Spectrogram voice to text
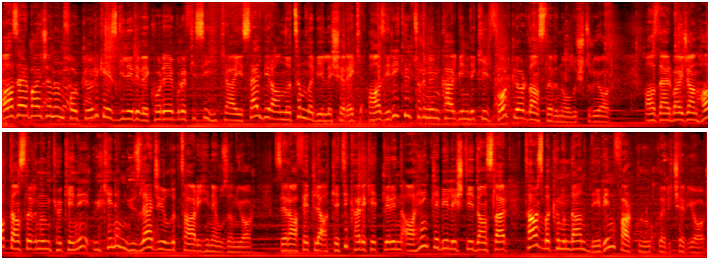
Azerbaycan'ın folklorik ezgileri ve koreografisi hikayesel bir anlatımla birleşerek Azeri kültürünün kalbindeki folklor danslarını oluşturuyor. Azerbaycan halk danslarının kökeni ülkenin yüzlerce yıllık tarihine uzanıyor. Zerafetle atletik hareketlerin ahenkle birleştiği danslar tarz bakımından derin farklılıklar içeriyor.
